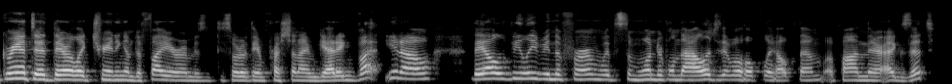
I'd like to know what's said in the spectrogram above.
granted they're like training them to fire them is sort of the impression I'm getting, but you know, they'll be leaving the firm with some wonderful knowledge that will hopefully help them upon their exit.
